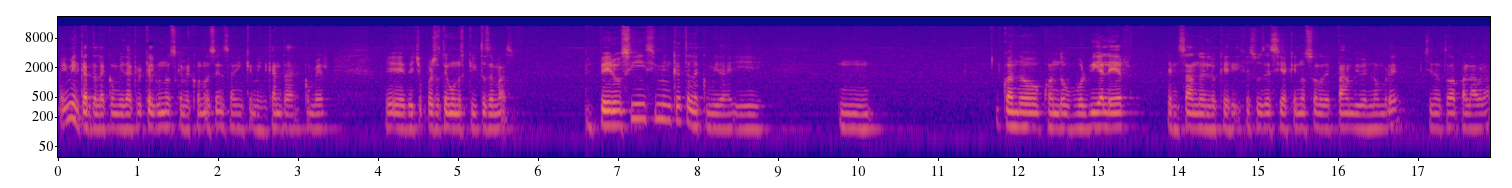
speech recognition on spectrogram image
a mí me encanta la comida, creo que algunos que me conocen saben que me encanta comer, eh, de hecho por eso tengo unos kilitos de más, pero sí, sí me encanta la comida y mm, cuando, cuando volví a leer, pensando en lo que Jesús decía, que no solo de pan vive el hombre, sino toda palabra,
